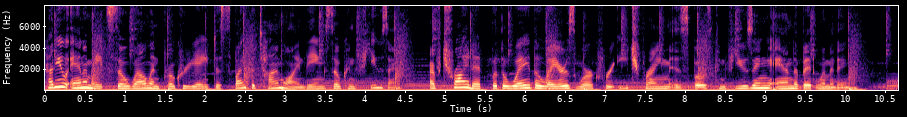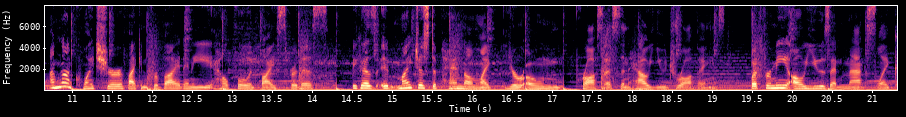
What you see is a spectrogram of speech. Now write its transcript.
How do you animate so well in Procreate despite the timeline being so confusing? I've tried it, but the way the layers work for each frame is both confusing and a bit limiting. I'm not quite sure if I can provide any helpful advice for this, because it might just depend on like your own process and how you draw things. But for me, I'll use at max like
